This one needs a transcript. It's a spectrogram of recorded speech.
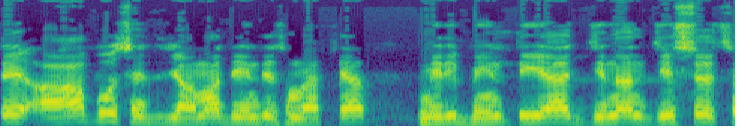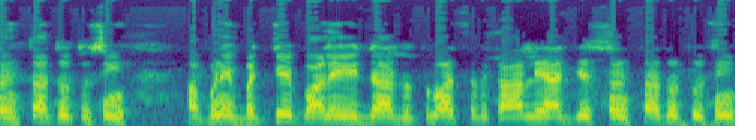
ਤੇ ਆਪ ਉਹ ਸਜ਼ਾਵਾਂ ਦੇਣ ਦੇ ਸਮਰੱਥ। ਆ ਮੇਰੀ ਬੇਨਤੀ ਆ ਜਿਨ੍ਹਾਂ ਜਿਸ ਸੰਸਥਾ ਤੋਂ ਤੁਸੀਂ ਆਪਣੇ ਬੱਚੇ ਪਾਲੇ ਏਡਾ ਰੁਤਬਾ ਸਤਿਕਾਰ ਲਿਆ, ਜਿਸ ਸੰਸਥਾ ਤੋਂ ਤੁਸੀਂ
